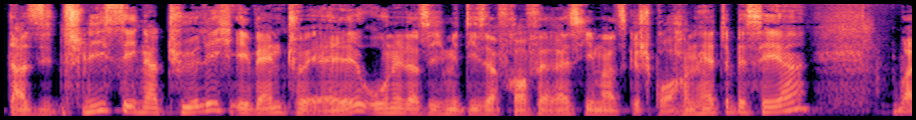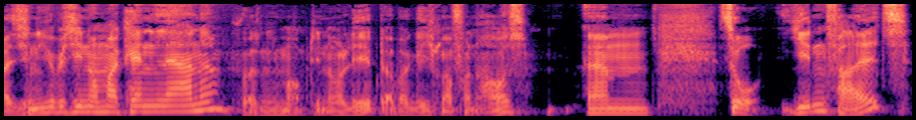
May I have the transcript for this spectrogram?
da schließt sich natürlich eventuell, ohne dass ich mit dieser Frau Ferres jemals gesprochen hätte bisher, weiß ich nicht, ob ich die nochmal kennenlerne. Ich weiß nicht mal, ob die noch lebt, aber gehe ich mal von aus. Ähm, so, jedenfalls,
